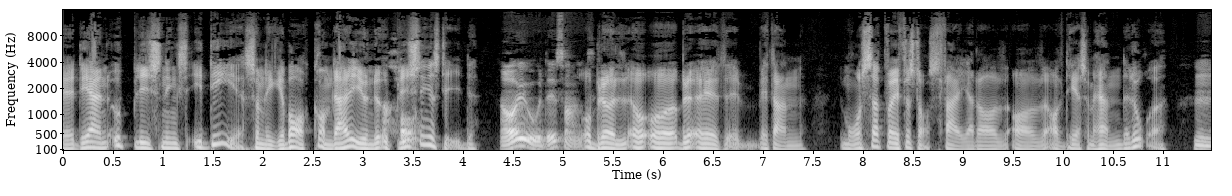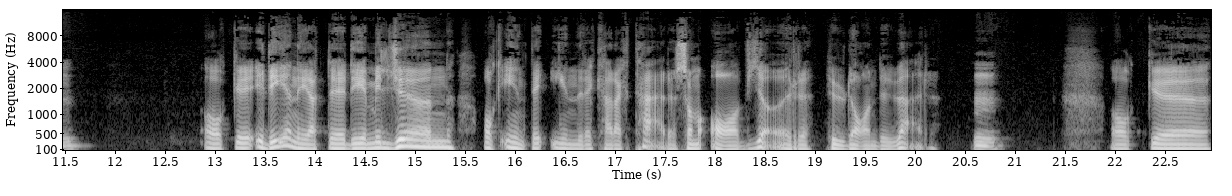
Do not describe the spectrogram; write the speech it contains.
Eh, Det är en upplysningsidé som ligger bakom. Det här är ju under Jaha. upplysningens tid. Ja, jo, det är sant. Och, bröll, och, och eh, vet han, Mozart var ju förstås färgad av, av, av det som hände då. Mm. Och eh, idén är att det är miljön och inte inre karaktär som avgör hurdan du är. Mm. Och eh,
